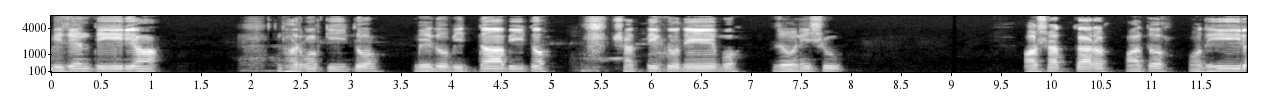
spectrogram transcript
বিজয়ন্তীর্য ধর্মকীত বেদ বিদ্যাবিত সাত্বিক দেব জনিষু অসৎকার অত অধীর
